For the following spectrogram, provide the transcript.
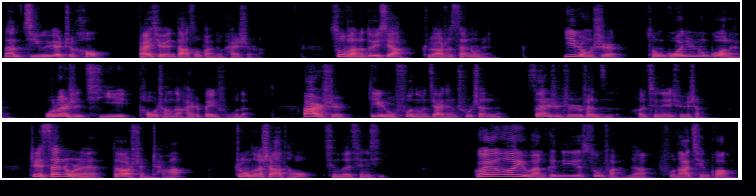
那几个月之后，白雀园大肃反就开始了。肃反的对象主要是三种人：一种是从国军中过来的，无论是起义投诚的还是被俘的；二是地主富农家庭出身的；三是知识分子和青年学生。这三种人都要审查，重则杀头，轻则清洗。关于鄂豫皖根据地肃反的复杂情况，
